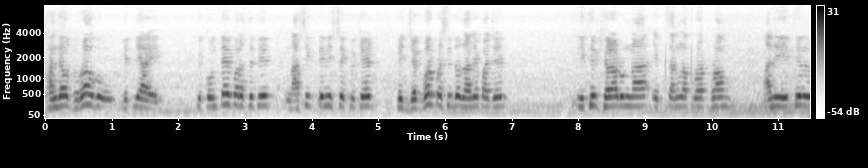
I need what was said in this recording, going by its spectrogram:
खांद्यावर धुरा घेतली आहे की कोणत्याही परिस्थितीत नाशिक टेनिसचे क्रिकेट हे जगभर प्रसिद्ध झाले पाहिजे. येथील खेळाडूंना एक चांगला प्लॅटफॉर्म आणि येथील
